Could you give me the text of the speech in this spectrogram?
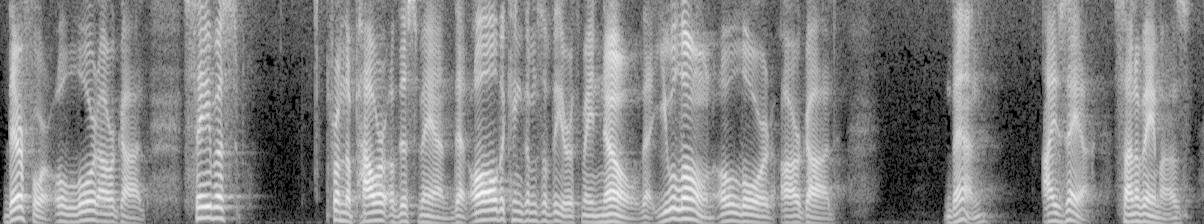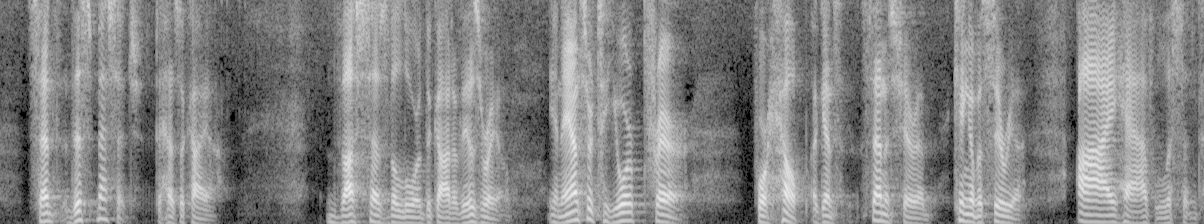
Therefore, O Lord our God, save us from the power of this man, that all the kingdoms of the earth may know that you alone, O Lord our God. Then Isaiah, son of Amoz, sent this message to Hezekiah Thus says the Lord, the God of Israel, in answer to your prayer for help against Sennacherib, king of Assyria, I have listened.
